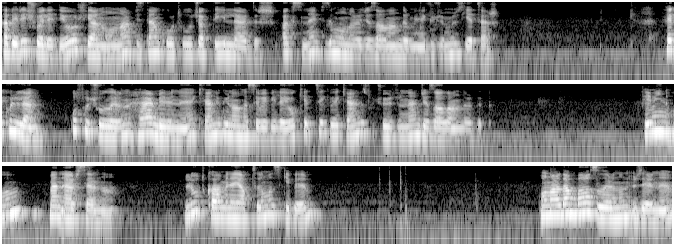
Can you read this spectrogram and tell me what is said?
Taberi şöyle diyor, yani onlar bizden kurtulacak değillerdir. Aksine bizim onları cezalandırmaya gücümüz yeter. Fekullen, o suçluların her birini kendi günahı sebebiyle yok ettik ve kendi suçu yüzünden cezalandırdık. Feminhum men erselna. Lut kavmine yaptığımız gibi onlardan bazılarının üzerine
